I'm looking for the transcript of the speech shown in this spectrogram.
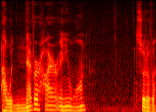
I would never hire anyone. Sort of a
